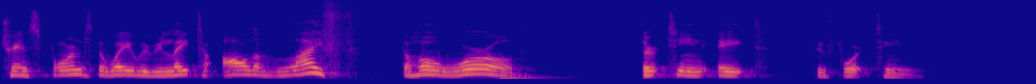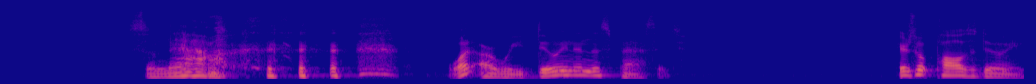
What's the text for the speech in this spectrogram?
transforms the way we relate to all of life, the whole world, 13, 8 through 14. So now, what are we doing in this passage? Here's what Paul's doing.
